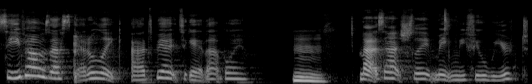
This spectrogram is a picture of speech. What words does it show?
see if I was this girl, like I'd be out to get that boy. Mm. That's actually making me feel weird.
